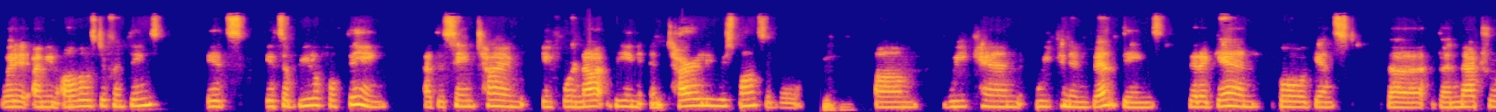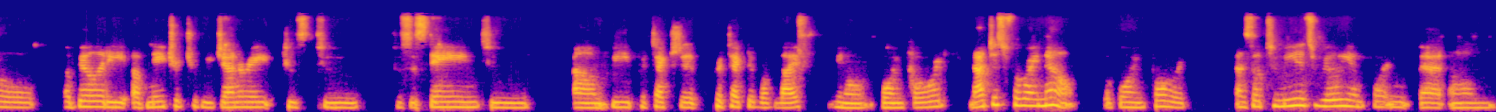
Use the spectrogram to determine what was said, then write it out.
what it I mean, all those different things, it's it's a beautiful thing. At the same time, if we're not being entirely responsible, mm-hmm. um, we can we can invent things that again go against the the natural ability of nature to regenerate, to to to sustain, to um, be protective protective of life, you know, going forward, not just for right now, but going forward. And so, to me, it's really important that um,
